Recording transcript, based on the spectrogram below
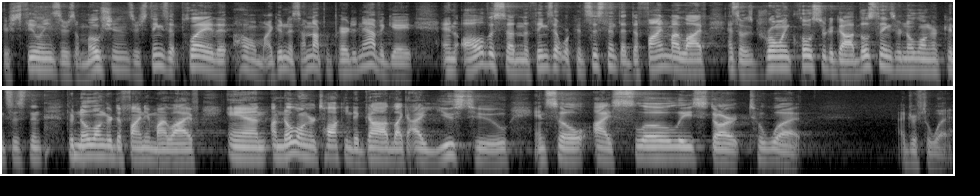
There's feelings, there's emotions, there's things at play that, oh my goodness, I'm not prepared to navigate. And all of a sudden, the things that were consistent, that defined my life as I was growing closer to God, those things are no longer consistent. They're no longer defining my life. And I'm no longer talking to God like I used to. And so I slowly start to what? I drift away.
